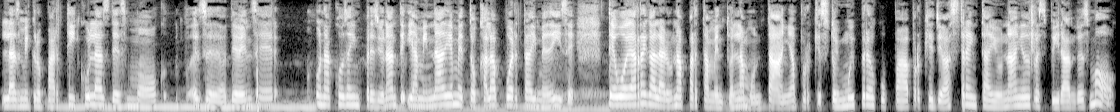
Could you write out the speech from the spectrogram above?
Las micropartículas de smog pues, eh, deben ser una cosa impresionante y a mí nadie me toca la puerta y me dice, te voy a regalar un apartamento en la montaña porque estoy muy preocupada porque llevas 31 años respirando smog.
